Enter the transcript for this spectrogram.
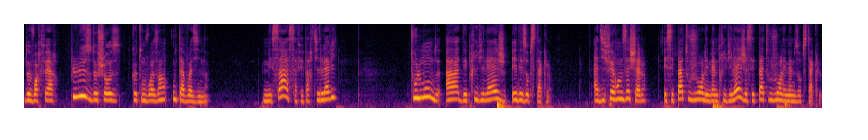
devoir faire plus de choses que ton voisin ou ta voisine. Mais ça, ça fait partie de la vie. Tout le monde a des privilèges et des obstacles, à différentes échelles, et c'est pas toujours les mêmes privilèges et c'est pas toujours les mêmes obstacles.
